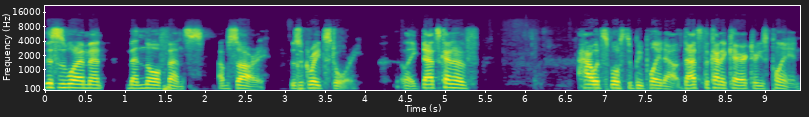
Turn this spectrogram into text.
this is what I meant. Meant no offense. I'm sorry. It was a great story." Like that's kind of how it's supposed to be played out. That's the kind of character he's playing.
